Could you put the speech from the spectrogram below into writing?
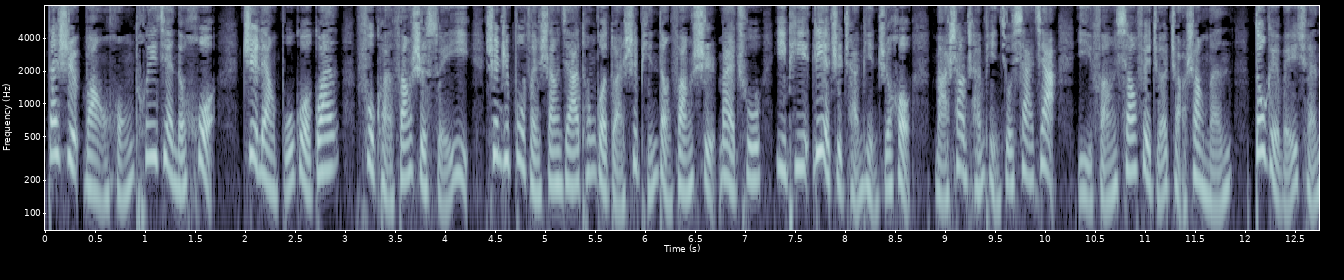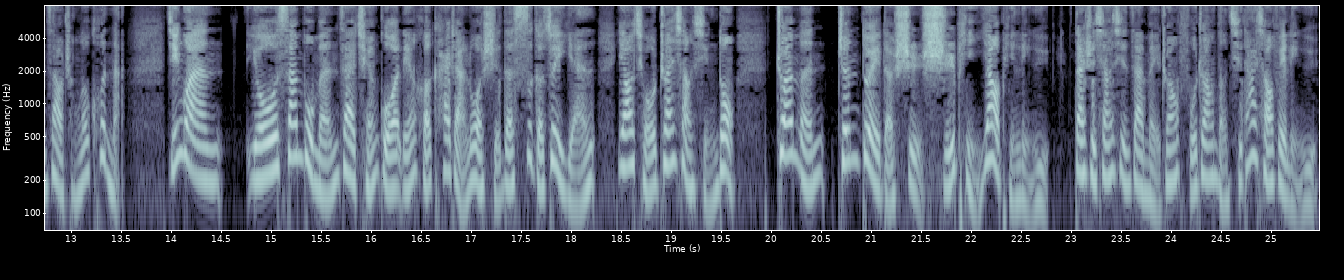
但是网红推荐的货质量不过关，付款方式随意，甚至部分商家通过短视频等方式卖出一批劣质产品之后，马上产品就下架，以防消费者找上门，都给维权造成了困难。尽管。由三部门在全国联合开展落实的四个最严要求专项行动，专门针对的是食品药品领域。但是，相信在美妆、服装等其他消费领域，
